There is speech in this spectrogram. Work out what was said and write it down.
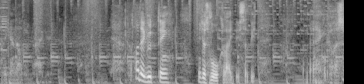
And again out the back. Yeah. Other good thing, you just walk like this a bit. The ankles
